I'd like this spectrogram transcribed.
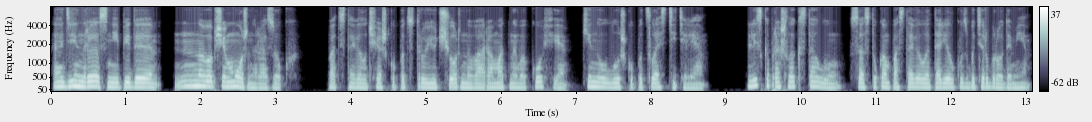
Один раз не пида... Ну, в общем, можно разок. Подставил чашку под струю черного ароматного кофе, кинул ложку подсластителя. Лиска прошла к столу, со стуком поставила тарелку с бутербродами.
